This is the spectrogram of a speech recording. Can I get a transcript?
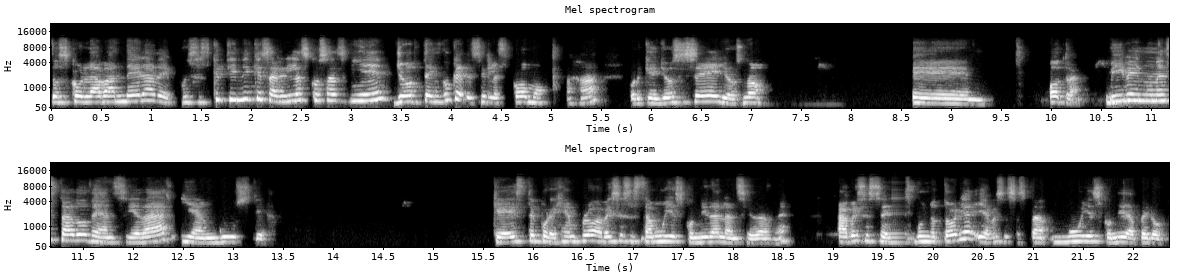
Entonces, con la bandera de, pues es que tiene que salir las cosas bien, yo tengo que decirles cómo, Ajá, porque yo sé, ellos no. Eh, otra, vive en un estado de ansiedad y angustia. que este, por ejemplo, a veces está muy escondida la ansiedad, ¿eh? A veces es muy notoria y a veces está muy escondida, pero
